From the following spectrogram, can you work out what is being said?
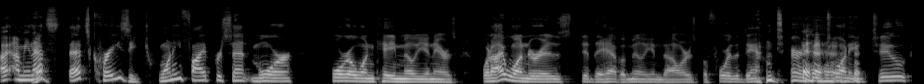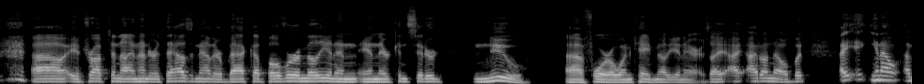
I, I mean, Yeah. that's that's crazy. Twenty five percent more 401k millionaires. What I wonder is, did they have a million dollars before the downturn in 22? Uh, it dropped to 900,000. Now they're back up over a million, and and they're considered new uh, 401k millionaires. I, I I don't know, but I you know a,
